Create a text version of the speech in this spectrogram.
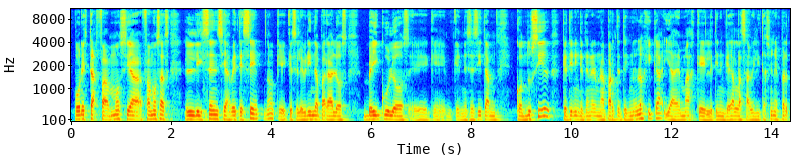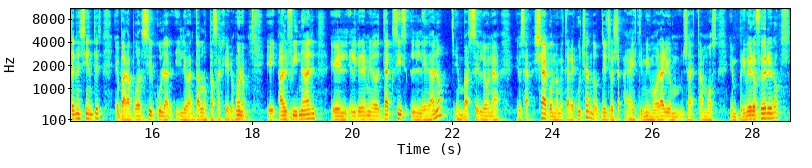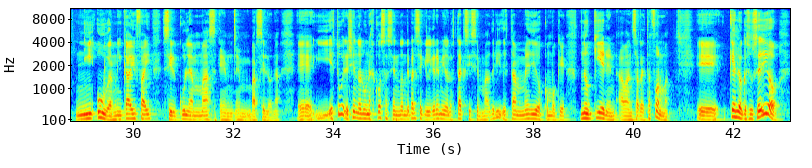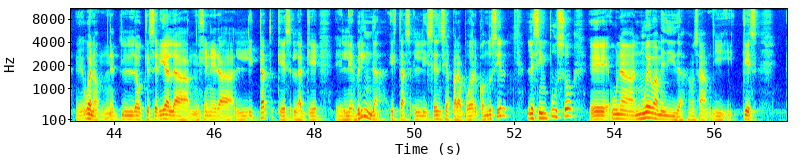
por estas famosas licencias BTC que, se le brinda para los vehículos eh, que, necesitan conducir, que tienen que tener una parte tecnológica y además que le tienen que dar las habilitaciones pertenecientes eh, para poder circular y levantar los pasajeros. Bueno, eh, al final el, gremio de taxis le ganó en Barcelona o sea, ya cuando me estará escuchando, de hecho a este mismo horario ya estamos en primero de febrero, ni Uber ni Cabify circulan más en, Barcelona. Eh, y estuve leyendo algunas cosas en donde parece que el gremio de los taxis en Madrid están medios como que no quieren avanzar de esta forma. Eh, ¿Qué es lo que sucedió? Eh, bueno, lo que sería la Generalitat, que es la que eh, le brinda estas licencias para poder conducir, les impuso una nueva medida, o sea, y que es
